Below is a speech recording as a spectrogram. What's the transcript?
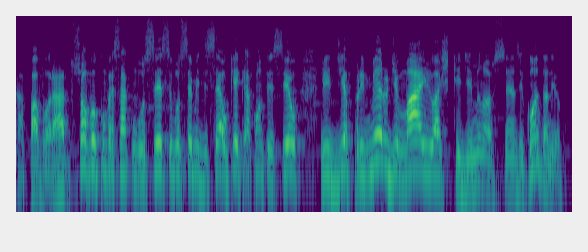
Apavorado, só vou conversar com você se você me disser o que, que aconteceu em dia 1 de maio, acho que de 1900 e quanto, Nilton?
